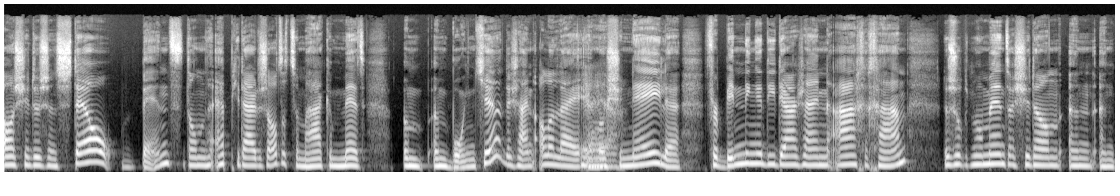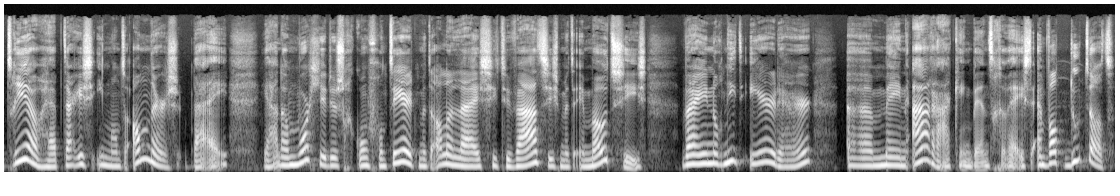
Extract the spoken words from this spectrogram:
als je dus een stel bent, dan heb je daar dus altijd te maken met een, een bondje. Er zijn allerlei Ja, ja. emotionele verbindingen die daar zijn aangegaan. Dus op het moment als je dan een, een trio hebt, daar is iemand anders bij. Ja, dan word je dus geconfronteerd met allerlei situaties, met emoties, waar je nog niet eerder eh, mee in aanraking bent geweest. En wat doet dat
